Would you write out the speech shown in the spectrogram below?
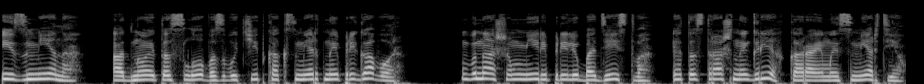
«Измена» — одно это слово звучит как смертный приговор. В нашем мире прелюбодейство — это страшный грех, караемый смертью.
